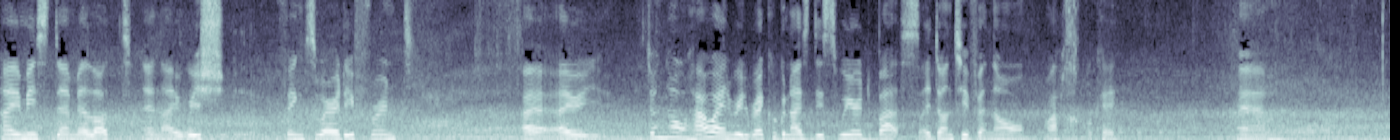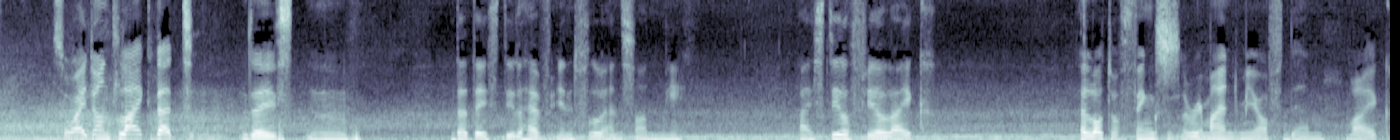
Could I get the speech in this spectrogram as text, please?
I miss them a lot and I wish things were different. I, I don't know how I will recognize this weird bus. I don't even know. Ugh, okay. Um, so I don't like that they mm, that they still have influence on me. I still feel like a lot of things remind me of them, like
